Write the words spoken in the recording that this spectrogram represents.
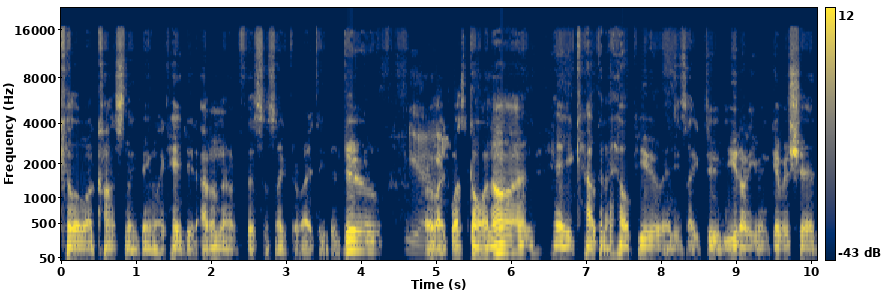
Killua constantly being like, "Hey, dude, I don't know if this is like the right thing to do." Yeah. or like what's going on. Hey how can i help you? And he's like dude you don't even give a shit.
